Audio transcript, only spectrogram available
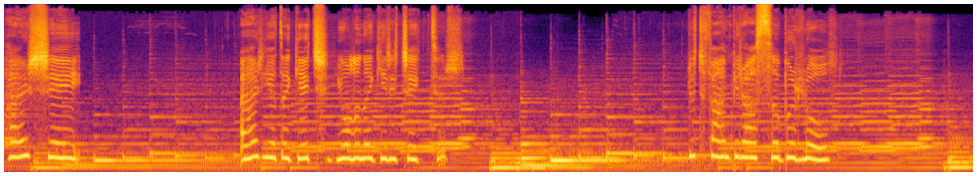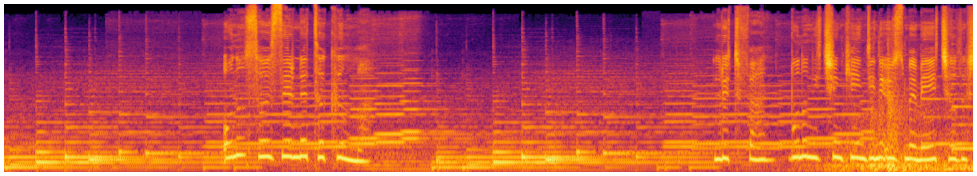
Her şey er ya da geç yoluna girecektir. Lütfen biraz sabırlı ol. Onun sözlerine takılma. Lütfen bunun için kendini üzmemeye çalış.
